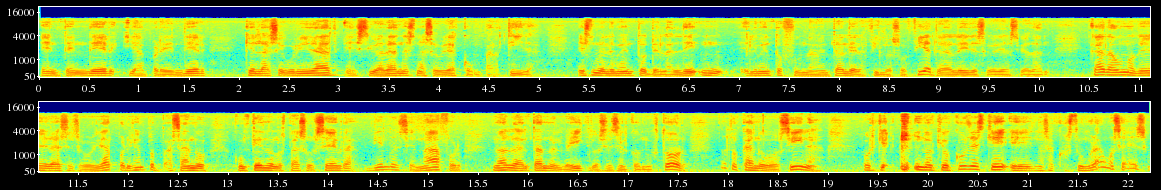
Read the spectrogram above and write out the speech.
entender y aprender que la seguridad ciudadana es una seguridad compartida, es un elemento, de la ley, un elemento fundamental de la filosofía de la ley de seguridad ciudadana. Cada uno debe darse seguridad, por ejemplo, pasando, cumpliendo los pasos cebra, viendo el semáforo, no adelantando el vehículo si es el conductor, no tocando bocina, porque lo que ocurre es que eh, nos acostumbramos a eso.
